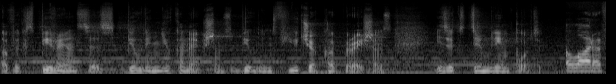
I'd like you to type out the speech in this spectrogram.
of experiences, building new connections, building future cooperations is extremely important. A lot of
